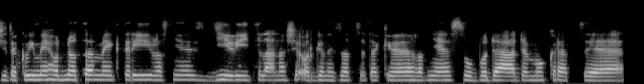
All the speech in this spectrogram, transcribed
že takovými hodnotami, které vlastně sdílí celá naše organizace, tak je hlavně svoboda, demokracie,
